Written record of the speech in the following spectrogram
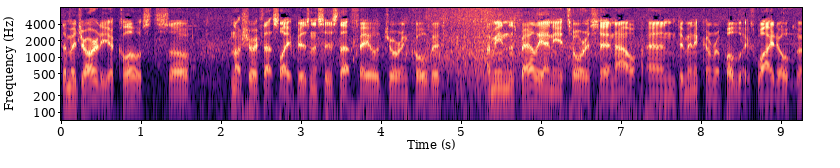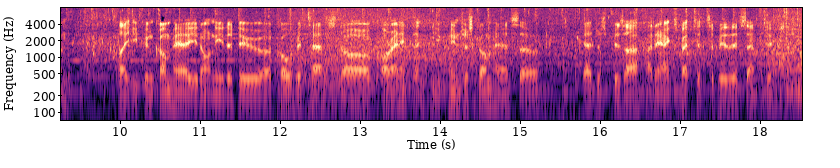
the majority are closed. So I'm not sure if that's like businesses that failed during COVID. I mean, there's barely any tourists here now, and Dominican Republic's wide open. Like you can come here, you don't need to do a COVID test or or anything. You can just come here. So yeah, just bizarre. I didn't expect it to be this empty.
